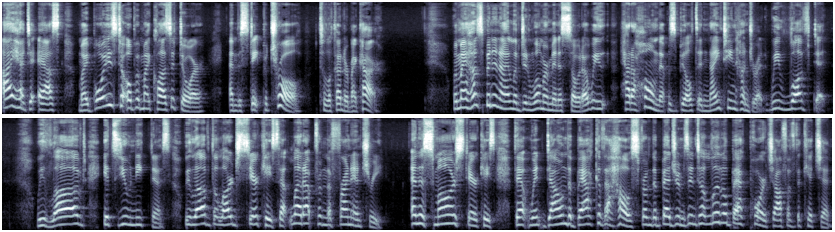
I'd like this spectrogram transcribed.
I had to ask my boys to open my closet door and the state patrol to look under my car. When my husband and I lived in Willmar, Minnesota, we had a home that was built in 1900. We loved it. We loved its uniqueness. We loved the large staircase that led up from the front entry and the smaller staircase that went down the back of the house from the bedrooms into a little back porch off of the kitchen.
